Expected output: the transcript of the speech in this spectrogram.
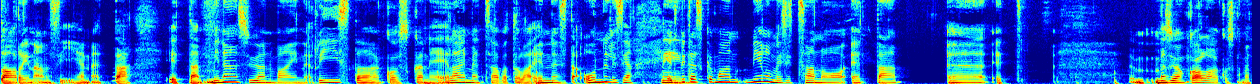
tarinan siihen, että, että minä syön vain riistaa, koska ne eläimet saavat olla ennen sitä onnellisia. Niin. Että pitäisikö vaan mieluummin sit sanoa, että, että mä syön kalaa, koska mä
